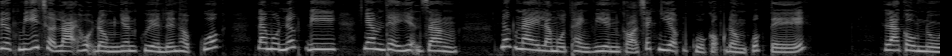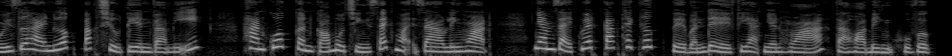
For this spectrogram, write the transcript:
Việc Mỹ trở lại Hội đồng Nhân quyền Liên Hợp Quốc là một nước đi nhằm thể hiện rằng nước này là một thành viên có trách nhiệm của cộng đồng quốc tế. Là cầu nối giữa hai nước Bắc Triều Tiên và Mỹ, Hàn Quốc cần có một chính sách ngoại giao linh hoạt nhằm giải quyết các thách thức về vấn đề phi hạt nhân hóa và hòa bình khu vực.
